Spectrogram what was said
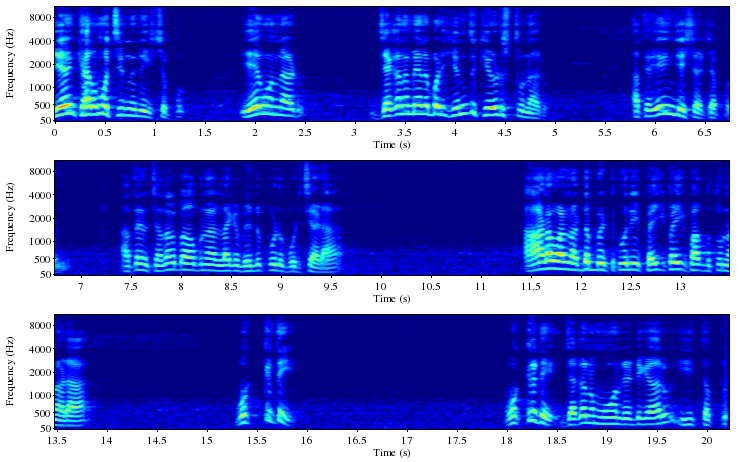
ఏం కర్మ వచ్చింది నీకు చెప్పు. ఏమన్నాడు? జగన్ మీనబడి ఎందుకు ఏడుస్తున్నారు? అతను ఏం చేశాడు చెప్పండి. అతను చంద్రబాబు నాయుడు లాగా వెన్నుపూడి పొడిచాడా? ఆడవాళ్ళని అడ్డం పెట్టుకొని పైకి పైకి పాకుతున్నాడా ఒక్కటి ఒక్కటే జగన్మోహన్ రెడ్డి గారు ఈ తప్పు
